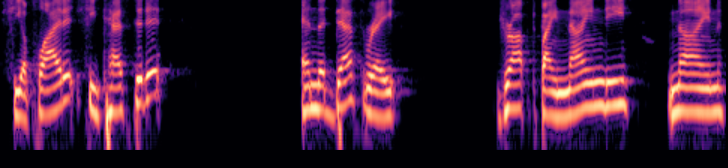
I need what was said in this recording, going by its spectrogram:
she applied it, she tested it, and the death rate dropped by 99%.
